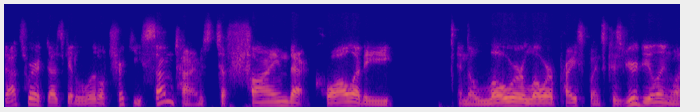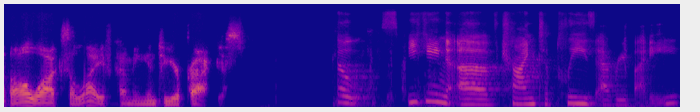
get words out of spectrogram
that's where it does get a little tricky sometimes to find that quality in the lower lower price points because you're dealing with all walks of life coming into your practice So, speaking of trying to please everybody,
